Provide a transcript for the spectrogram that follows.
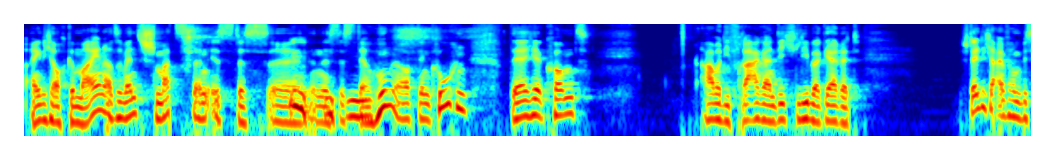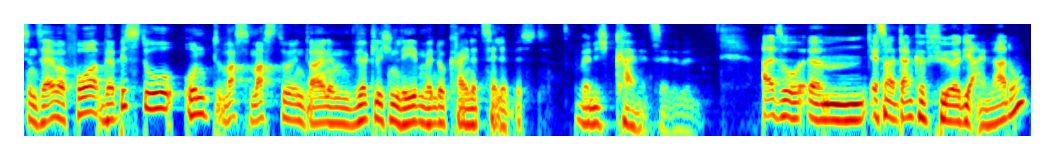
Eigentlich auch gemein. Also wenn es schmatzt, dann ist das, äh, dann ist es der Hunger auf den Kuchen, der hier kommt. Aber die Frage an dich, lieber Gerrit, Stell dich einfach ein bisschen selber vor. Wer bist du und was machst du in deinem wirklichen Leben, wenn du keine Zelle bist? Wenn ich keine Zelle bin. Also ähm, erstmal danke für die Einladung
